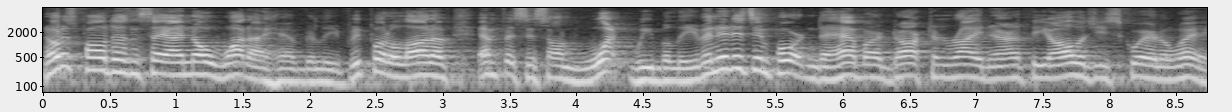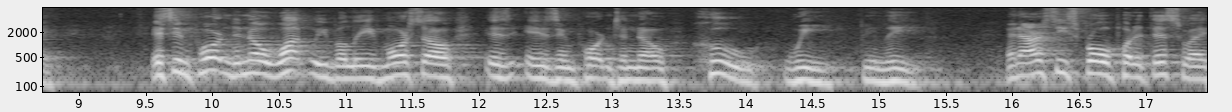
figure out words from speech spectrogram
Notice Paul doesn't say, I know what I have believed. We put a lot of emphasis on what we believe, and it is important to have our doctrine right and our theology squared away. It's important to know what we believe, more so is, it is important to know who we believe. And R.C. Sproul put it this way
